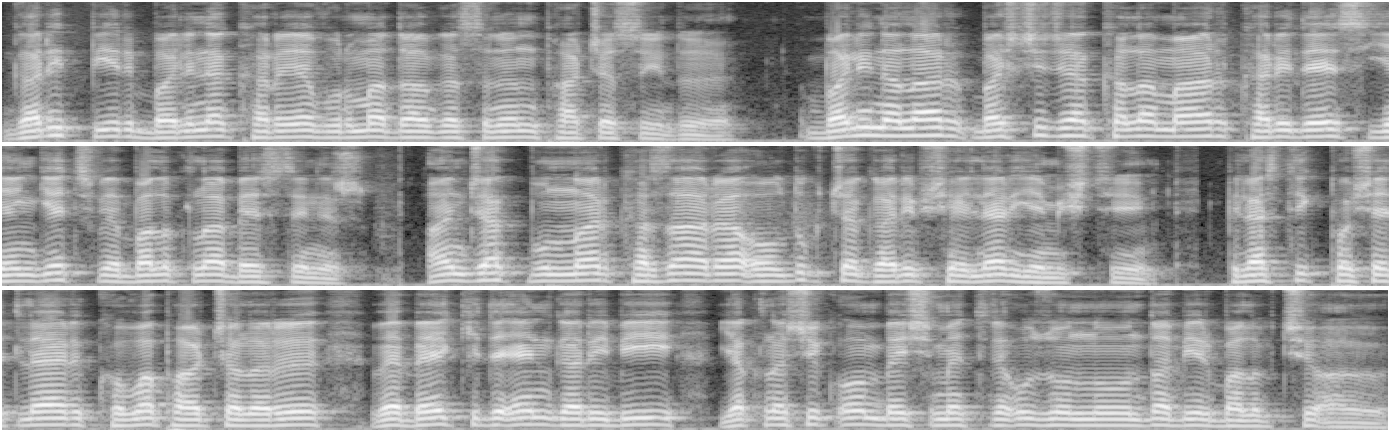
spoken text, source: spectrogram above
garip bir balina karaya vurma dalgasının parçasıydı. Balinalar başlıca kalamar, karides, yengeç ve balıkla beslenir. Ancak bunlar kazara oldukça garip şeyler yemişti. Plastik poşetler, kova parçaları ve belki de en garibi yaklaşık 15 metre uzunluğunda bir balıkçı ağı.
